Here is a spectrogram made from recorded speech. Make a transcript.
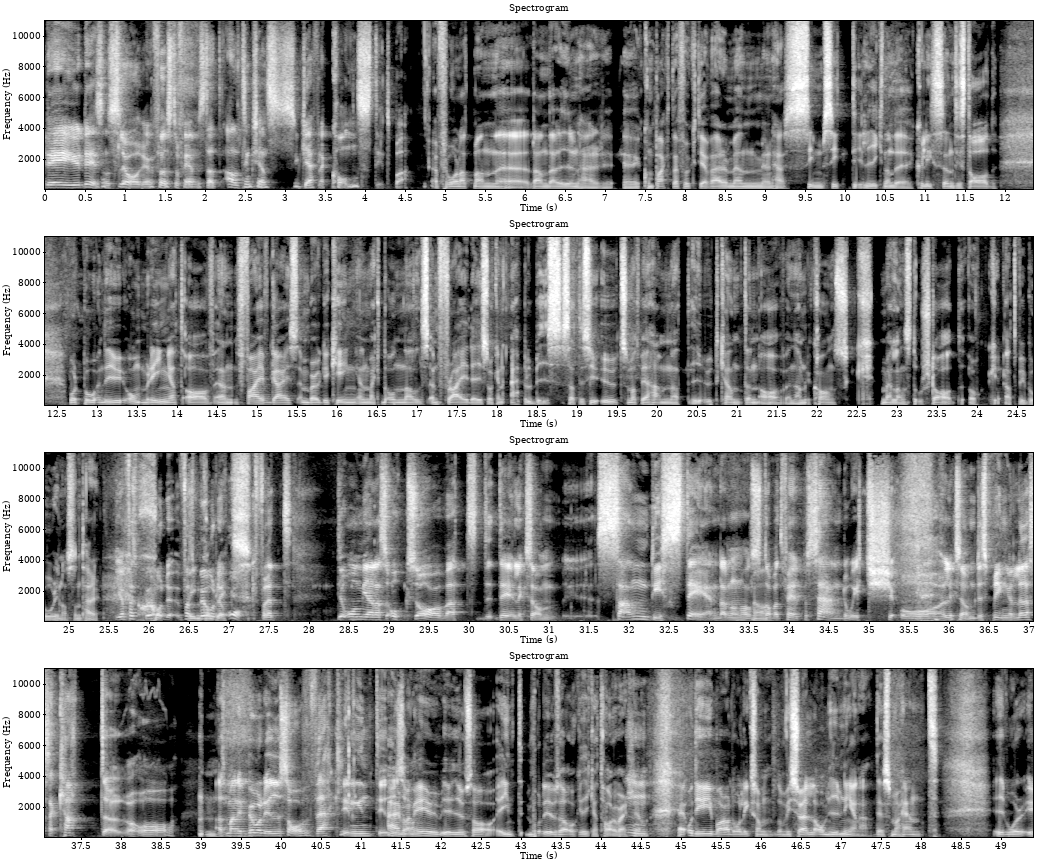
Det är ju det som slår en först och främst, att allting känns så jävla konstigt bara. Från att man eh, landar i den här eh, kompakta fuktiga värmen med den här SimCity-liknande kulissen till stad. Vårt boende är ju omringat av en Five Guys, en Burger King, en McDonalds, en Fridays och en Applebee's. Så att det ser ut som att vi har hamnat i utkanten av en amerikansk mellanstor stad och att vi bor i något sånt här Ja, fast både, fast både och. För att det omgärdas också av att det- är liksom sandig sten där någon har stavat fel på sandwich och liksom det springer lösa katter och... Alltså man är både i USA och verkligen inte i USA. Nej, man är ju i USA, inte, både i USA och i Qatar verkligen. Eh, Och det är ju bara då liksom de visuella omgivningarna. Det som har hänt i vår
